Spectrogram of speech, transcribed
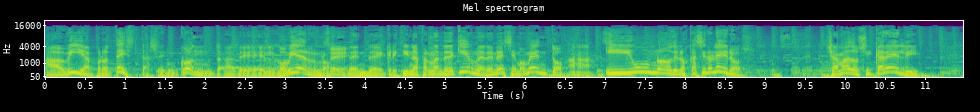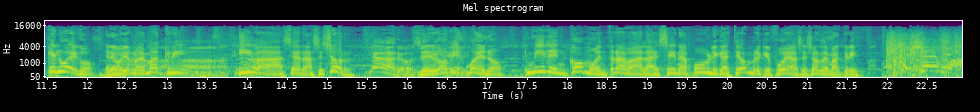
había protestas en contra del gobierno Sí. de, de Cristina Fernández de Kirchner en ese momento. Ajá. Y uno de los caceroleros, llamado Sicarelli, que luego, en el gobierno de Macri, Ah, claro. iba a ser asesor Claro, sí, del Carelli. gobierno. Bueno, miren cómo entraba a la escena pública este hombre que fue asesor de Macri. Yegua,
